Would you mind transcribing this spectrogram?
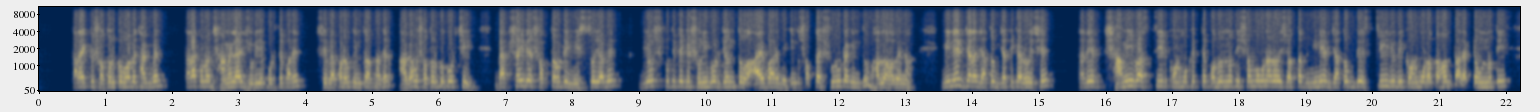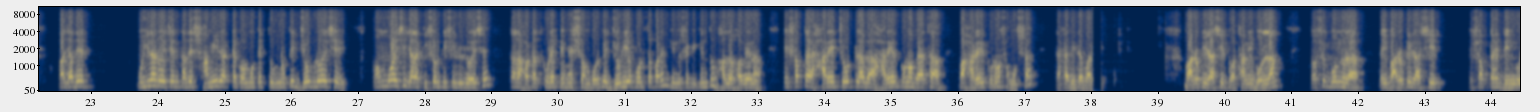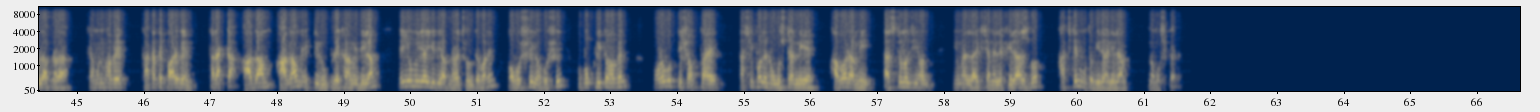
তারা একটু সতর্কভাবে থাকবেন। তারা কোনো ঝামেলায় জড়িয়ে পড়তে পারেন, সে ব্যাপারেও কিন্তু আপনাদের আগাম সতর্ক করছি। ব্যবসায়ীদের সপ্তাহটি মিশ্র যাবে। বৃহস্পতি থেকে শনি পর্যন্ত আয় বাড়বে, কিন্তু সপ্তাহের শুরুটা কিন্তু ভালো হবে না। মিনের যারা জাতক জাতিকা রয়েছে তাদের স্বামী বা স্ত্রীর কর্মক্ষেত্রে পদোন্নতির সম্ভাবনা রয়েছে। অর্থাৎ মিনের জাতকদের স্ত্রী যদি কর্মরত হন, তার একটা উন্নতি বা যাদের মহিলা রয়েছেন, তাদের স্বামীর একটা কর্মক্ষেত্রে উন্নতির যোগ রয়েছে। কম বয়সী যারা কিশোর কিশোরী রয়েছে, তারা হঠাৎ করে প্রেমের সম্পর্কে জড়িয়ে পড়তে পারেন, কিন্তু সেটি কিন্তু ভালো হবে না। এ সপ্তাহে হাড়ে চোট লাগা, হাড়ের কোনো ব্যথা বা হাড়ের কোনো সমস্যা দেখা দিতে পারে। বারোটি রাশির কথা আমি বললাম। দর্শক বন্ধুরা, এই বারোটি রাশির এ সপ্তাহের দিনগুলো আপনারা কেমন ভাবে কাটাতে পারবেন, তার একটা আদাম, আগাম একটি রূপরেখা আমি দিলাম। এই অনুযায়ী যদি আপনারা চলতে পারেন, অবশ্যই অবশ্যই উপকৃত হবেন। পরবর্তী সপ্তাহে রাশিফলের অনুষ্ঠান নিয়ে আবার আমি অ্যাস্ট্রোলজি অন হিউম্যান লাইফ চ্যানেলে ফিরে আসব। আজকের মতো বিদায় নিলাম। নমস্কার।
